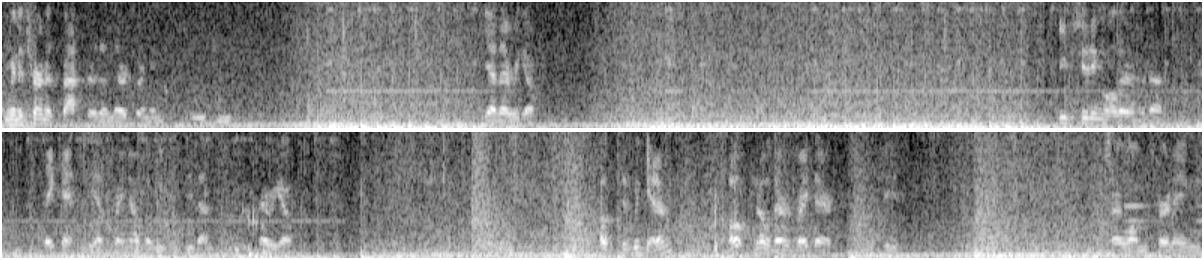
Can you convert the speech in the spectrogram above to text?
I'm gonna turn us faster than they're turning. Yeah, there we go. Keep shooting while they're in the dust. They can't see us right now, but we can see them. There we go. Oh, did we get him? Oh, no, they're right there. Jeez. Alright, well, I'm turning.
